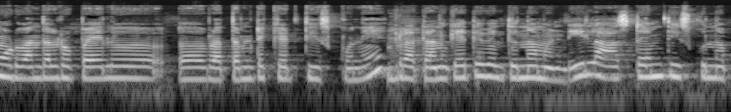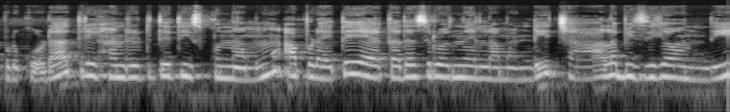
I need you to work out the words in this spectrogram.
మూడు వందల రూపాయలు వ్రతం టికెట్ తీసుకుని. వ్రతానికి అయితే వెళ్తున్నామండి. లాస్ట్ టైం తీసుకున్నప్పుడు కూడా త్రీ హండ్రెడ్దే తీసుకున్నాము. అప్పుడైతే ఏకాదశి రోజున వెళ్ళామండి. చాలా బిజీగా ఉంది.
